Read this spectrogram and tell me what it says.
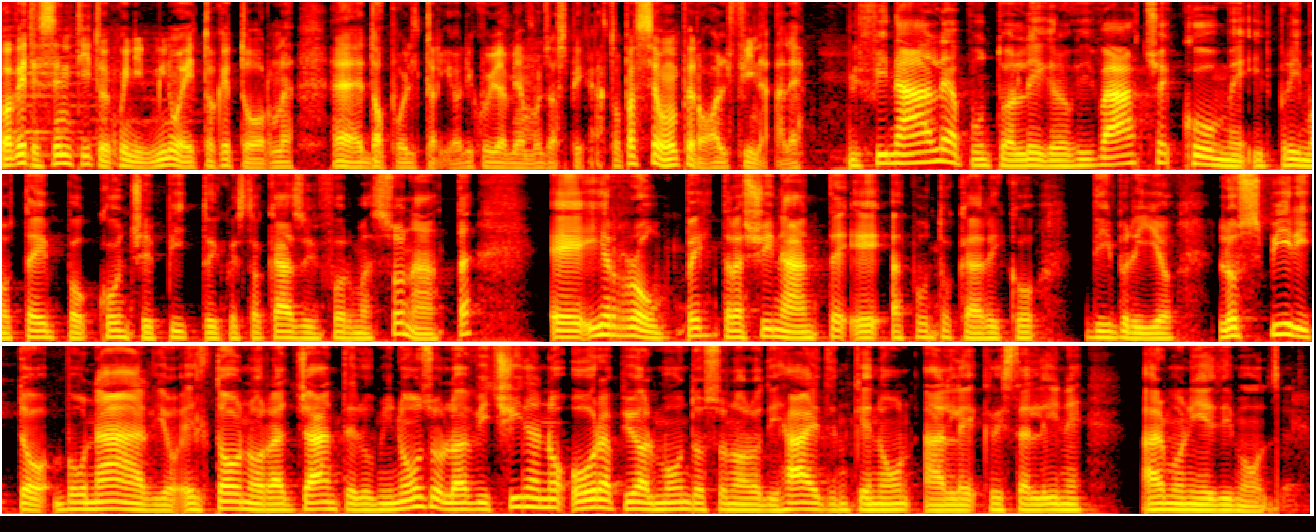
Ecco, avete sentito quindi il minuetto che torna eh, dopo il trio di cui vi abbiamo già spiegato. Passiamo però al finale. Il finale, appunto allegro vivace, come il primo tempo concepito in questo caso in forma sonata, eh, irrompe, trascinante e appunto carico di brio. Lo spirito bonario e il tono raggiante e luminoso lo avvicinano ora più al mondo sonoro di Haydn che non alle cristalline armonie di Mozart.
